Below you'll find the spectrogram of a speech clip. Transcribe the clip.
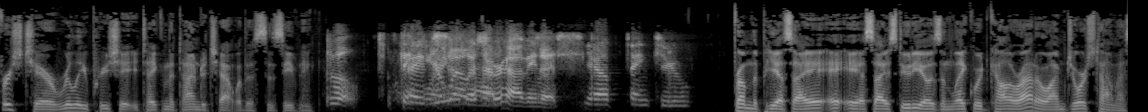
First Chair. Really appreciate you taking the time to chat with us this evening. Well, thank you You're so much for having us. Yep. Thank you. From the PSIA ASI studios in Lakewood, Colorado, I'm George Thomas.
